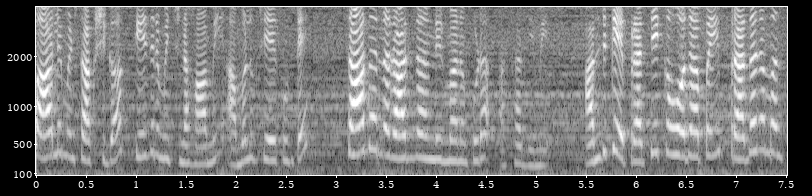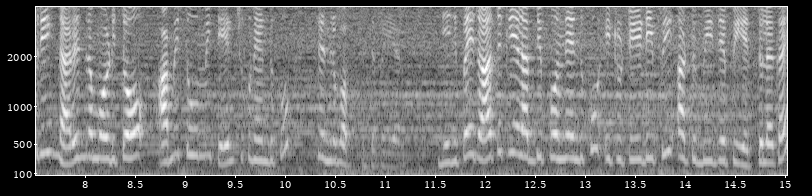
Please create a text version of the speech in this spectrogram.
పార్లమెంట్ సాక్షిగా కేంద్రం ఇచ్చిన హామీ అమలు చేయకుంటే సాధారణ రాజధాని నిర్మాణం కూడా అసాధ్యమే. అందుకే ప్రత్యేక హోదాపై ప్రధానమంత్రి నరేంద్ర మోడీతో అమితూమి తేల్చుకునేందుకు చంద్రబాబు సిద్ధమయ్యారు. దీనిపై రాజకీయ లబ్ధి పొందేందుకు ఇటు టీడీపీ అటు బీజేపీ ఎత్తులకై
